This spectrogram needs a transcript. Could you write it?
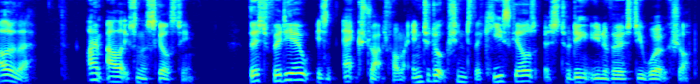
Hello there, I'm Alex from the Skills team. This video is an extract from our Introduction to the Key Skills at Studying at University workshop,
